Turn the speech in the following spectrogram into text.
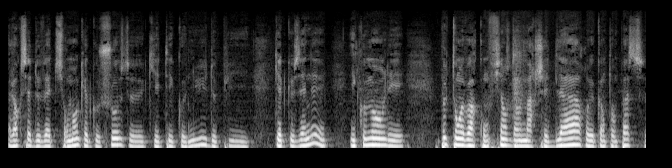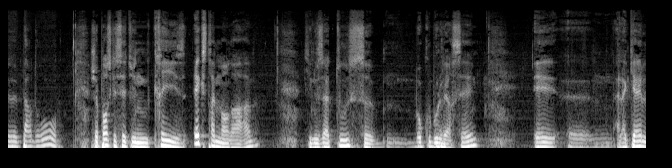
Alors que ça devait être sûrement quelque chose euh, qui était connu depuis quelques années. Et comment les peut-on avoir confiance dans le marché de l'art euh, quand on passe euh, par Drouot Je pense que c'est une crise extrêmement grave qui nous a tous beaucoup bouleversés et euh, à laquelle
